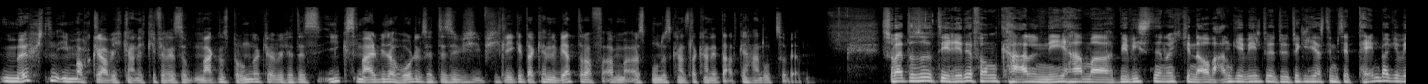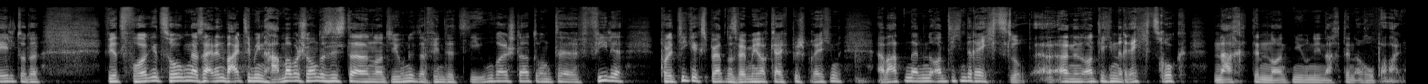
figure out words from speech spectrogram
möchten ihm auch, glaube ich, gar nicht gefallen. Also Magnus Brunner, glaube ich, hat das x-mal wiederholt und gesagt, ich, ich lege da keinen Wert darauf, als Bundeskanzlerkandidat gehandelt zu werden. Soweit also die Rede von Karl Nehammer. Wir wissen ja noch nicht genau, wann gewählt wird. Wird wirklich erst im September gewählt oder wird vorgezogen. Also einen Wahltermin haben wir aber schon, das ist der 9. Juni, da findet die EU-Wahl statt. Und äh, viele Politikexperten, das werden wir auch gleich besprechen, erwarten einen ordentlichen, Rechtsruck, äh, einen ordentlichen Rechtsruck nach dem 9. Juni, nach den Europawahlen.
